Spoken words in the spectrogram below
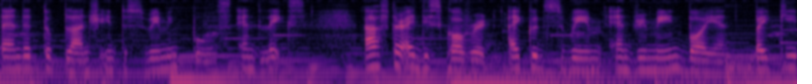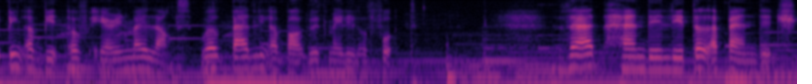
tended to plunge into swimming pools and lakes after I discovered I could swim and remain buoyant by keeping a bit of air in my lungs while paddling about with my little foot. That handy little appendage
